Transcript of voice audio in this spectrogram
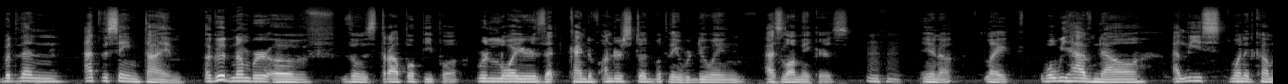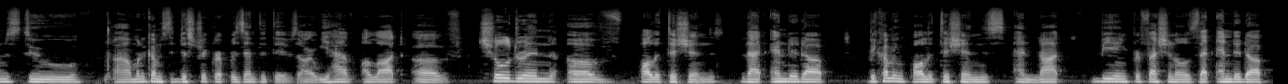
But then at the same time, a good number of those trapo people were lawyers that kind of understood what they were doing as lawmakers. Mm-hmm. You know, like what we have now, at least when it comes to um, when it comes to district representatives, are we have a lot of children of politicians that ended up becoming politicians and not being professionals that ended up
